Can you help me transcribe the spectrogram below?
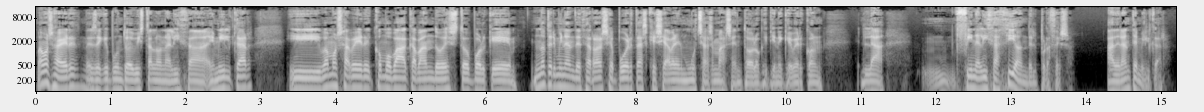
Vamos a ver desde qué punto de vista lo analiza Emilcar y vamos a ver cómo va acabando esto porque no terminan de cerrarse puertas que se abren muchas más en todo lo que tiene que ver con la mm, finalización del proceso. Adelante, Emilcar.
